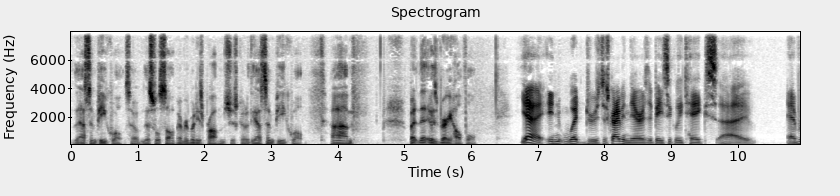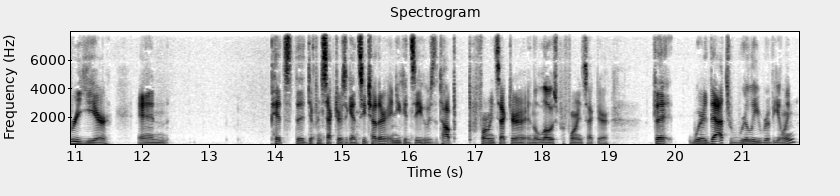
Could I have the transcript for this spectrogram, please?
the S and P quote. So this will solve everybody's problems. Just go to the S and P quote. Um, but it was very helpful. Yeah, and what Drew's describing there is it basically takes uh, every year and pits the different sectors against each other, and you can see who's the top performing sector and the lowest performing sector. That where that's really revealing,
